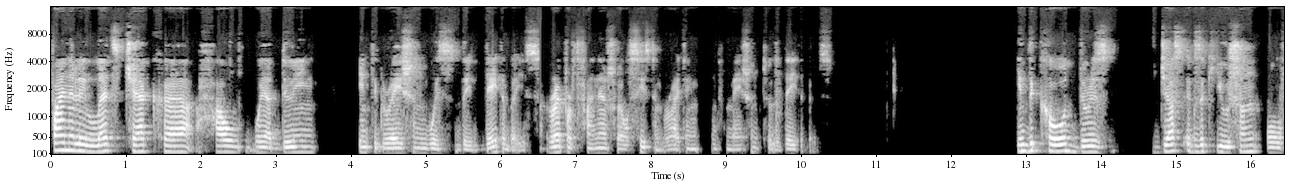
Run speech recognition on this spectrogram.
Finally, let's check uh, how we are doing integration with the database, report financial system writing information to the database. In the code, there is just execution of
